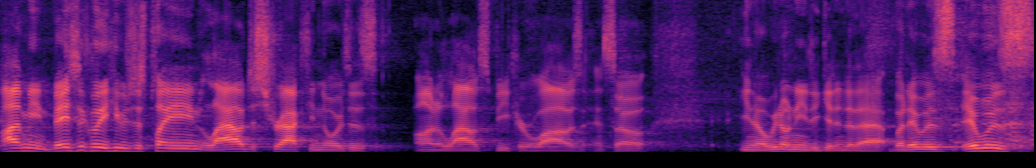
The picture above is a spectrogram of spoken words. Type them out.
I mean, basically, he was just playing loud, distracting noises on a loudspeaker while I was, and so, you know, we don't need to get into that. But it was, it was,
